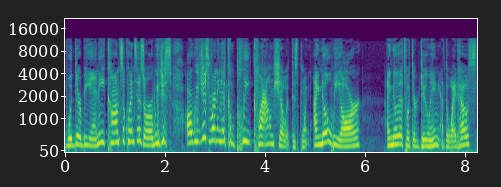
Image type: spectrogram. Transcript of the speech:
Would there be any consequences or are we just are we just running a complete clown show at this point? I know we are. I know that's what they're doing at the White House,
